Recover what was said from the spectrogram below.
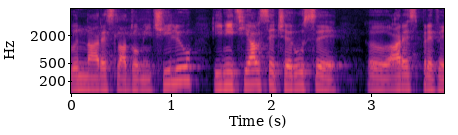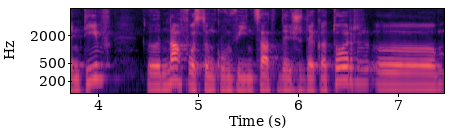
în arest la domiciliu. Inițial se ceruse uh, arest preventiv, uh, n-a fost înconvințat de judecător. Uh,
